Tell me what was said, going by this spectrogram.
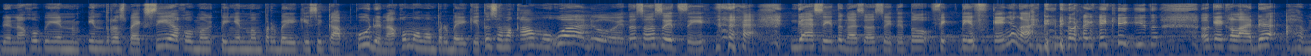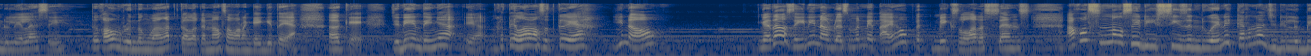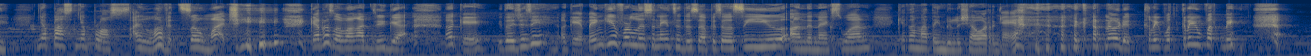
dan aku pengen introspeksi aku pengen memperbaiki sikapku dan aku mau memperbaiki itu sama kamu. Waduh itu so sweet sih. Nggak sih itu nggak so sweet itu fiktif. Kayaknya nggak ada deh orang kayak gitu. Oke kalau ada alhamdulillah sih. Itu kamu beruntung banget kalau kenal sama orang kayak gitu ya. Oke jadi intinya ya ngerti lah maksudku ya. You know nggak tahu sih ini 16 menit. I hope it makes a lot of sense. Aku seneng sih di season 2 ini karena jadi lebih nyeplas nyeplos. I love it so much. Karena semangat juga. Oke okay, itu aja sih. Oke okay, thank you for listening to this episode. See you on the next one. Kita matiin dulu showernya ya. Karena udah keriput keriput nih.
